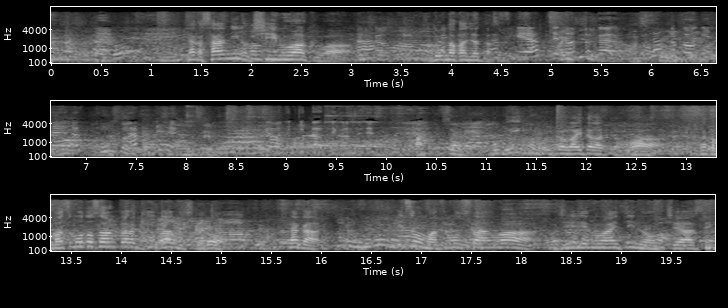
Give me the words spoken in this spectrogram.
なんか3人のチームワークはどんな感じだったんですか？助け合ってなんとかなんとか補いがあって今日に来たって感じですね。あそう。僕一個伺いたかったのはなんか松本さんから聞いたんですけどなんかいつも松本さんは GMIT の打ち合わせに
